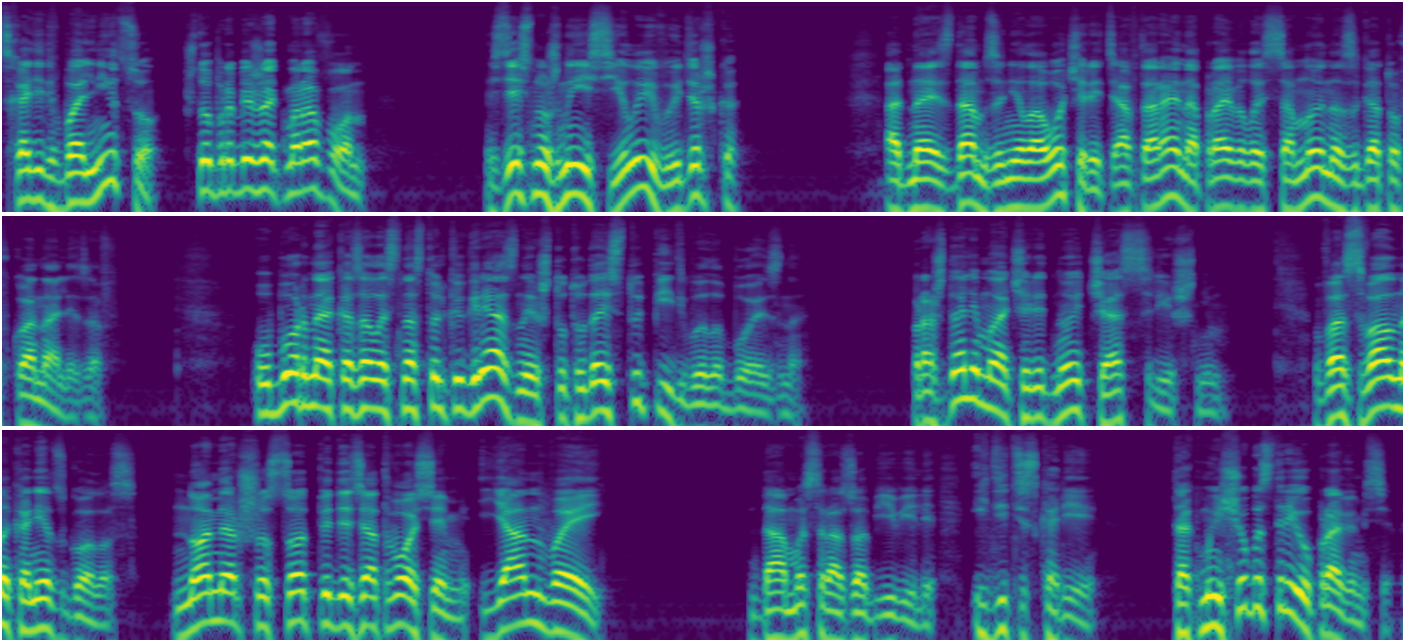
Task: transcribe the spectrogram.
Сходить в больницу, чтобы пробежать марафон. Здесь нужны и силы, и выдержка. Одна из дам заняла очередь, а вторая направилась со мной на заготовку анализов. Уборная оказалась настолько грязной, что туда и ступить было боязно. Прождали мы очередной час с лишним. Воззвал, наконец, голос. «Номер 658, Ян Вэй». Да, мы сразу объявили. «Идите скорее. Так мы еще быстрее управимся».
